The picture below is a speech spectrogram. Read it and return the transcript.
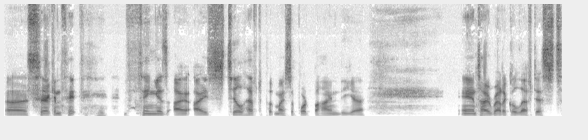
uh, second th- thing is, I, I still have to put my support behind the uh, anti-radical leftist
